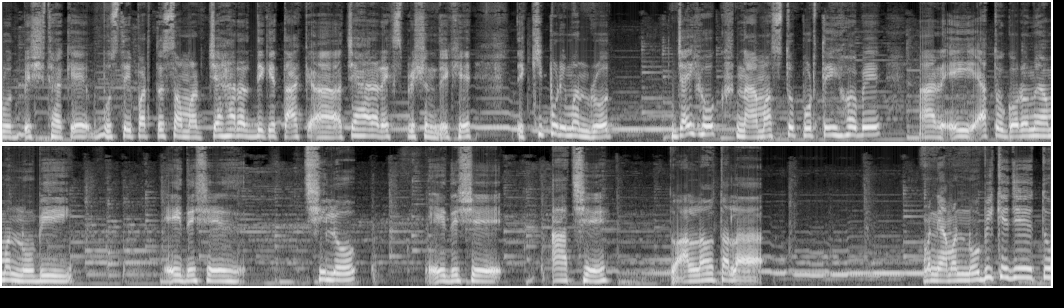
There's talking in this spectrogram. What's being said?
রোদ বেশি থাকে, বুঝতেই পারতেছো আমার চেহারার দিকে তাক চেহারার এক্সপ্রেশন দেখে যে কি পরিমাণ রোদ। যাই হোক, নামাজ তো পড়তেই হবে, আর এই এত গরমে আমার নবী এই দেশে ছিল, এই দেশে আছে। তো আল্লাহ তালা মানে আমার নবীকে যেহেতু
